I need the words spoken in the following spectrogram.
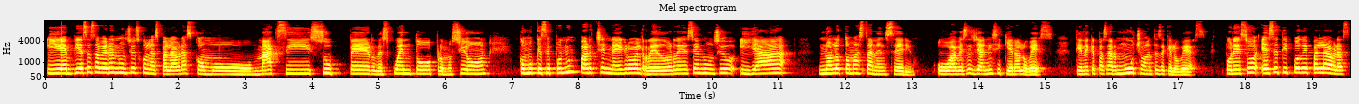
y empiezas a ver anuncios con las palabras como maxi, super, descuento, promoción, como que se pone un parche negro alrededor de ese anuncio y ya no lo tomas tan en serio o a veces ya ni siquiera lo ves. Tiene que pasar mucho antes de que lo veas. Por eso ese tipo de palabras,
